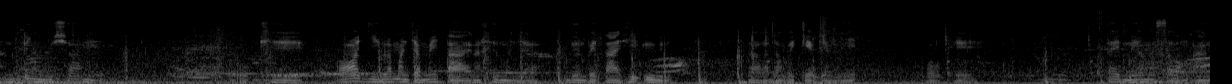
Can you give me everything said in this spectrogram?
hunting vision โอเคอ๋อยิงแล้วมันจะไม่ตายนะคือมันจะเดินไปตายที่อื่น เราก็ต้องไปเก็บอย่างนี้ โอเคได้เนื้อมาสองอัน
